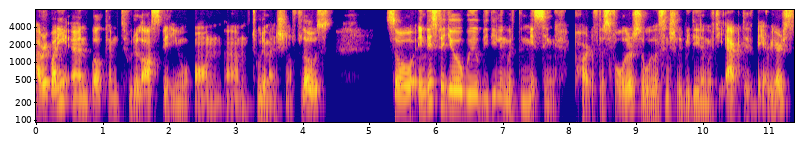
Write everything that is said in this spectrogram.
Hi, everybody, and welcome to the last video on um, two-dimensional flows. So in this video, we'll be dealing with the missing part of this folder. So we'll essentially be dealing with the active barriers,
